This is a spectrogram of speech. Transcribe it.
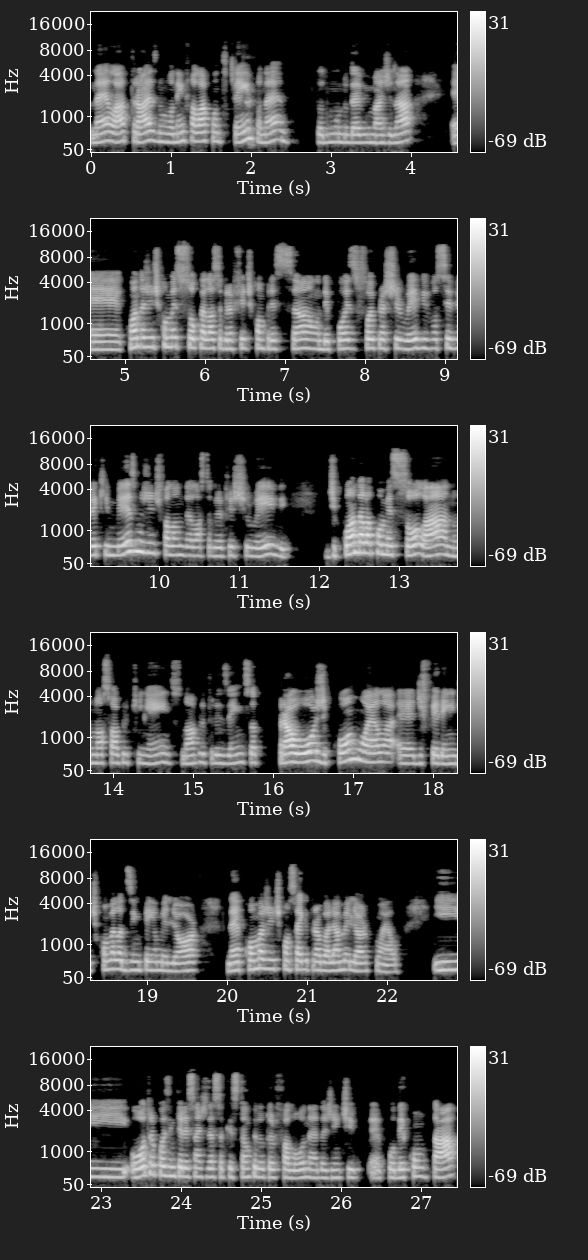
né, lá atrás, não vou nem falar quanto tempo, né, todo mundo deve imaginar, é, quando a gente começou com a elastografia de compressão, depois foi para shear-wave, você vê que mesmo a gente falando da elastografia shear-wave, de quando ela começou lá no nosso Apple 500, no Apple 300, para hoje, como ela é diferente, como ela desempenha melhor, né, como a gente consegue trabalhar melhor com ela. E outra coisa interessante dessa questão que o doutor falou, né, da gente é, poder contar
